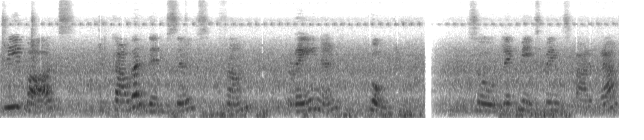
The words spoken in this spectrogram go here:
tree barks to cover themselves from rain and cold. So let me explain this paragraph.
